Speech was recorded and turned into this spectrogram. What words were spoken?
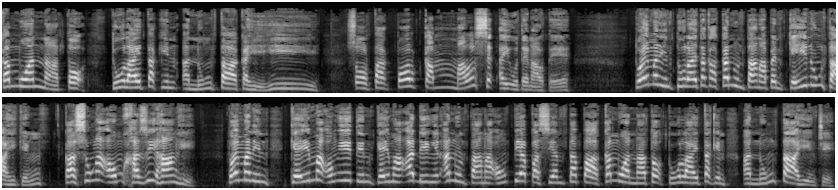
kamuan na to tulai takin anung ta ka hi hi. Sol tak pol kamal set ai uten autte. Toy manin tulai taka kanun ta na pen keinung ta hi keng. Kasunga om khazi hang hi. Toy manin keima ong itin, keima ading in anun tana ong pia pasien tapa kamwan na to tulai takin anung ta hing chi.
